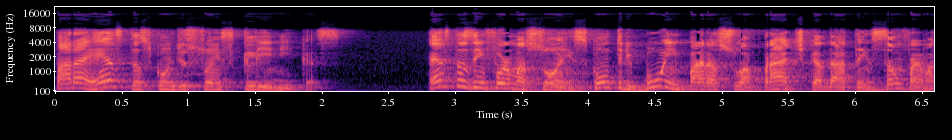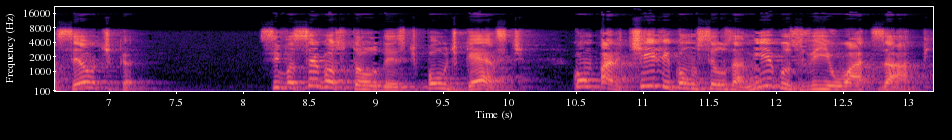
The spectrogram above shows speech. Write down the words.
para estas condições clínicas. Estas informações contribuem para a sua prática da atenção farmacêutica? Se você gostou deste podcast, compartilhe com seus amigos via WhatsApp.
